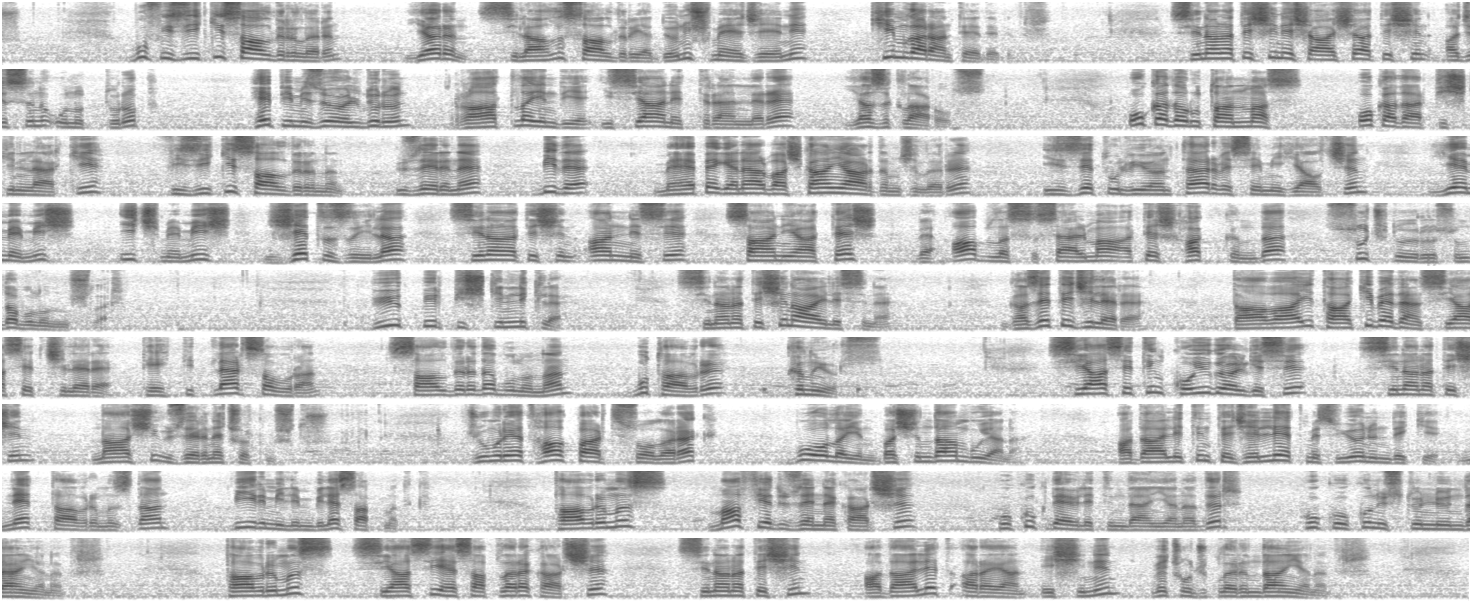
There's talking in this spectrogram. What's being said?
Bu fiziki saldırıların yarın silahlı saldırıya dönüşmeyeceğini kim garanti edebilir? Sinan Ateş'in eşi Ayşe Ateş'in acısını unutturup hepimizi öldürün, rahatlayın diye isyan ettirenlere yazıklar olsun. O kadar utanmaz, o kadar pişkinler ki fiziki saldırının üzerine bir de MHP Genel Başkan Yardımcıları İzzet Ulvi Yönter ve Semih Yalçın yememiş, içmemiş jet hızıyla Sinan Ateş'in annesi Saniye Ateş ve ablası Selma Ateş hakkında suç duyurusunda bulunmuşlar. Büyük bir pişkinlikle Sinan Ateş'in ailesine, gazetecilere, davayı takip eden siyasetçilere tehditler savuran, saldırıda bulunan bu tavrı kınıyoruz. Siyasetin koyu gölgesi Sinan Ateş'in naaşı üzerine çökmüştür. Cumhuriyet Halk Partisi olarak bu olayın başından bu yana adaletin tecelli etmesi yönündeki net tavrımızdan bir milim bile sapmadık. Tavrımız mafya düzenine karşı hukuk devletinden yanadır, hukukun üstünlüğünden yanadır. Tavrımız siyasi hesaplara karşı Sinan Ateş'in adalet arayan eşinin ve çocuklarından yanadır.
